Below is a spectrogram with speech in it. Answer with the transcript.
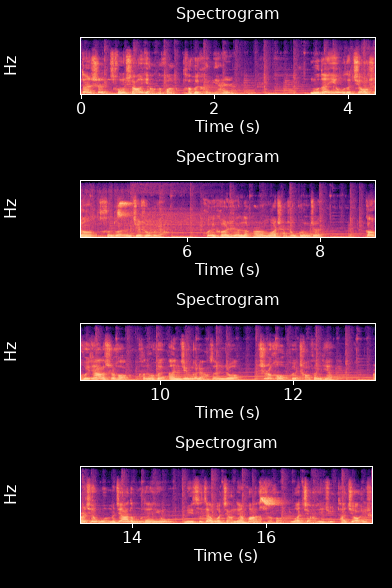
但是从小养的话，它会很粘人。牡丹鹦鹉的叫声很多人接受不了，会和人的耳膜产生共振。刚回家的时候可能会安静个两三周，之后会吵翻天。而且我们家的牡丹鹦鹉，每次在我讲电话的时候，我讲一句它叫一声，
